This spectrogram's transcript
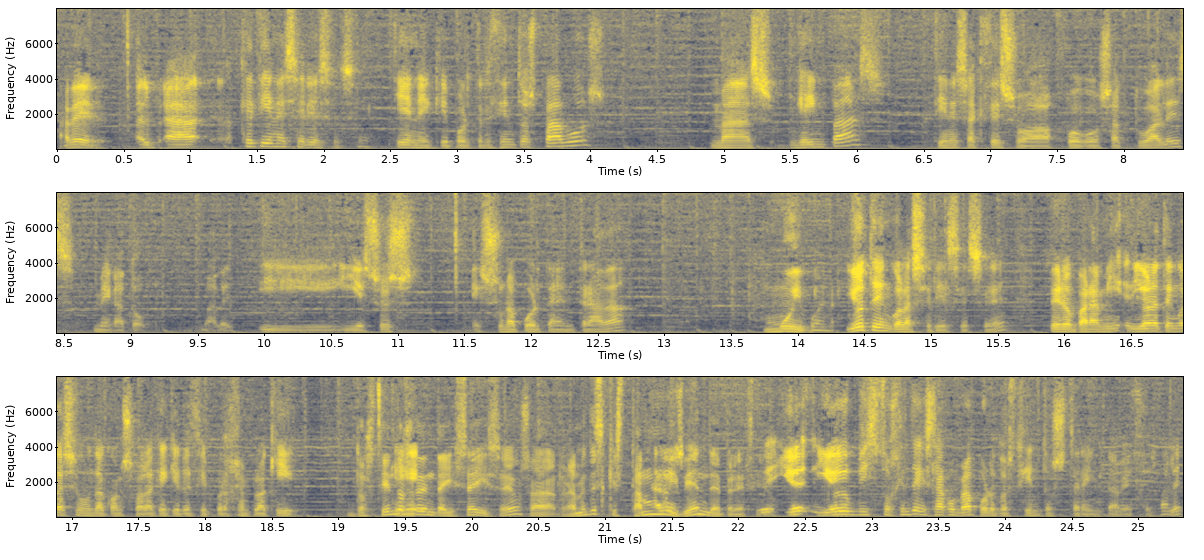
A ver, ¿qué tiene Series S? Tiene que por 300 pavos más Game Pass tienes acceso a juegos actuales megatop, ¿vale? Y, y eso es, es una puerta de entrada muy buena. Yo tengo la Series S, ¿eh? pero para mí, yo ahora tengo la segunda consola, ¿qué quiero decir? Por ejemplo, aquí 276, ¿eh? O sea, realmente es que está muy bien de precio. Yo, yo he visto gente que se la ha comprado por 230 veces, ¿vale?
